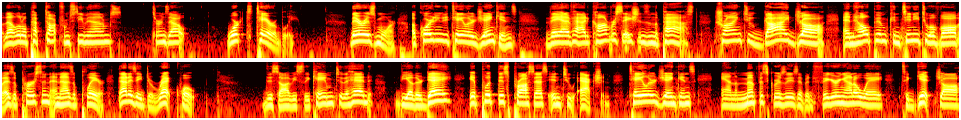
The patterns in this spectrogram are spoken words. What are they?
That little pep talk from Steven Adams turns out worked terribly. There is more. According to Taylor Jenkins, they have had conversations in the past trying to guide Ja and help him continue to evolve as a person and as a player. That is a direct quote. This obviously came to the head the other day. It put this process into action. Taylor Jenkins and the Memphis Grizzlies have been figuring out a way to get Ja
